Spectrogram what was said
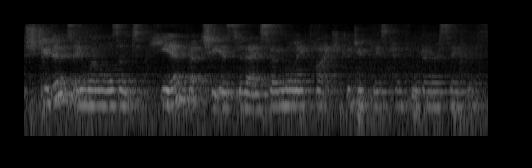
students, and one wasn't here, but she is today. So Molly Pike, could you please come forward and receive this?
